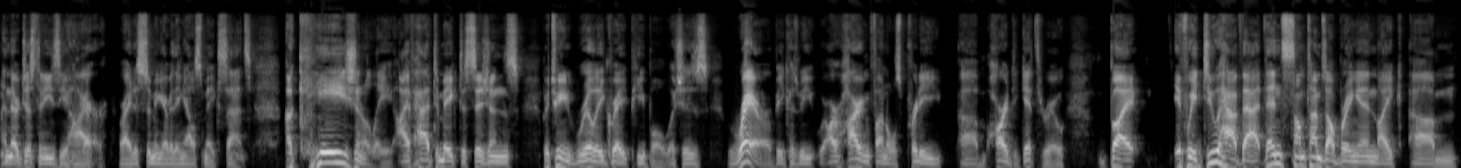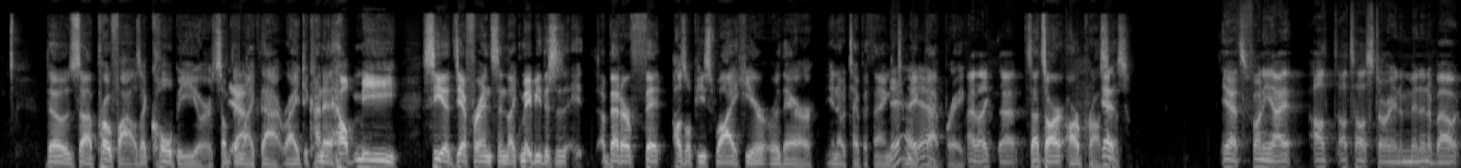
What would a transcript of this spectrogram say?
and they're just an easy hire, right? Assuming everything else makes sense. Occasionally, I've had to make decisions between really great people, which is rare because we our hiring funnel is pretty um, hard to get through. But if we do have that, then sometimes I'll bring in like um, those uh, profiles, like Kolbe or something yeah. like that, right, to kind of help me see a difference and like maybe this is a better fit puzzle piece why here or there, you know, type of thing yeah, to make yeah. that break. I like that. So that's our our process. Yeah, it's funny. I I'll I'll tell a story in a minute about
